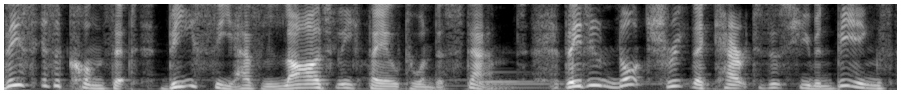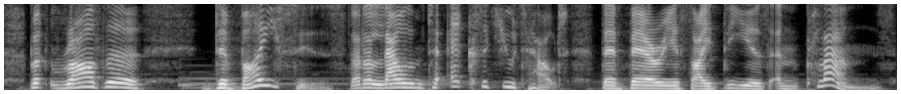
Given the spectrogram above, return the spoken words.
This is a concept DC has largely failed to understand. They do not treat their characters as human beings, but rather devices that allow them to execute out their various ideas and plans.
